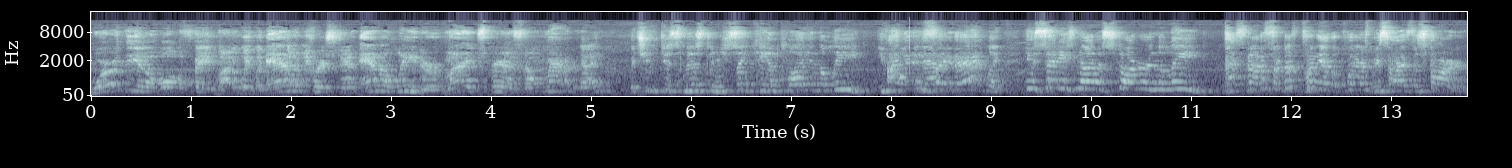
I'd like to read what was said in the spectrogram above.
worthy of the Hall of Fame, by the way. But and a Christian and a leader, my experience don't matter. Okay, but you dismissed him. You say he can't play in the league. You I didn't say that. correctly. You said he's not a starter in the league. That's not a starter. There's plenty of other players besides the starter.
